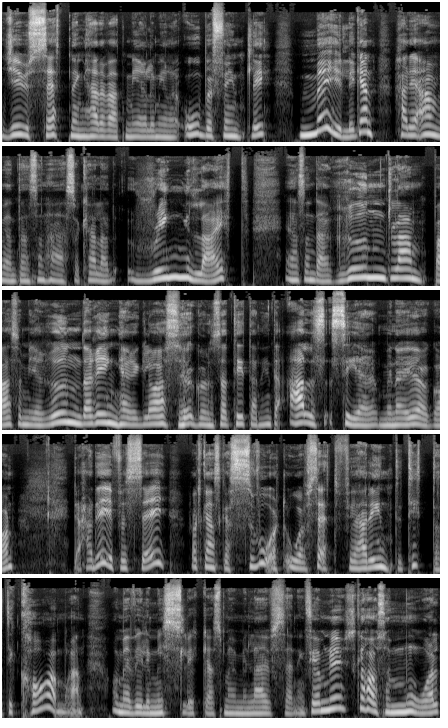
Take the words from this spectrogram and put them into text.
Ljussättning hade varit mer eller mindre obefintlig. Möjligen hade jag använt en sån här så kallad ringlight, en sån där rund lampa som ger runda ringar i glasögon så att tittaren inte alls ser mina ögon. Det hade i och för sig varit ganska svårt oavsett, för jag hade inte tittat i kameran om jag ville misslyckas med min livesändning. För om jag nu ska ha som mål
